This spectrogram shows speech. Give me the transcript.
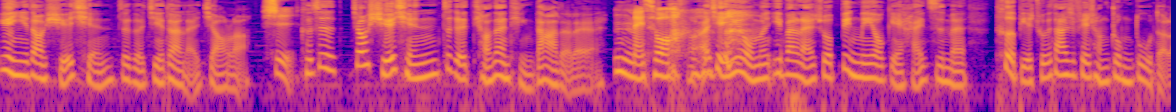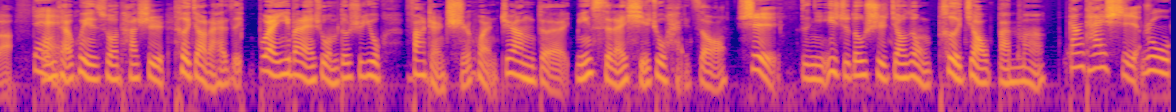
愿意到学前这个阶段来教了。是，可是教学前这个挑战挺大的嘞。嗯，没错。而且因为我们一般来说，并没有给孩子们特别，除非他是非常重度的了，我们才会说他是特教的孩子。不然一般来说，我们都是用发展迟缓这样的名词来协助孩子哦。是，你一直都是教这种特教班吗？刚开始入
